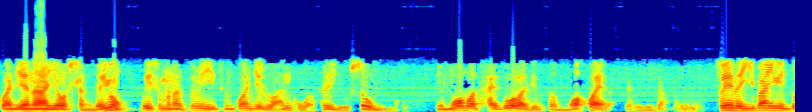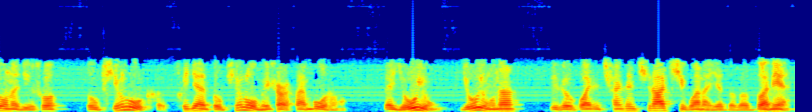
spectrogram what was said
关节呢要省着用，为什么呢？这么一层关节软骨它是有寿命的，你磨磨太多了就说磨坏了，这是一个。所以呢，一般运动呢就是说走平路可推荐走平路没事儿散步什么，在游泳，游泳呢对这个关节全身其他器官呢也得到锻炼，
